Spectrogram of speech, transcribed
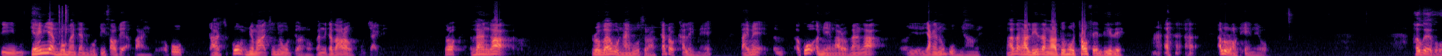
ဒီ game ရဲ့ momentum ကိုတိစောက်တဲ့အပိုင်းဆိုအခုဒါကိုမြန်မာအချင်းချင်းကိုပြောတာပေါ့ Van ကစားတော့ကိုကြိုက်တယ်ဆိုတော့ Van က Rover ကိုနိုင်ဖို့ဆိုတာခက်တော့ခက်လိမ့်မယ်ဒါပေမဲ့အခုအမြင်ကတော့ Van ကရာခိုင်နှုန်းပိုများမယ် 55 45သို့မဟုတ်60 40အဲ့အဲ့လိုတော့ထင်တယ်ပေါ့ဟုတ်ကဲ့ကို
